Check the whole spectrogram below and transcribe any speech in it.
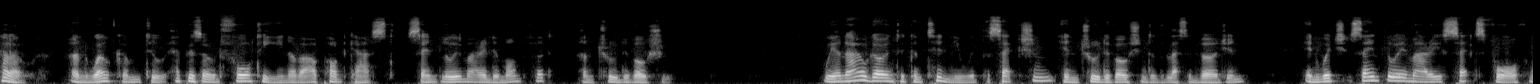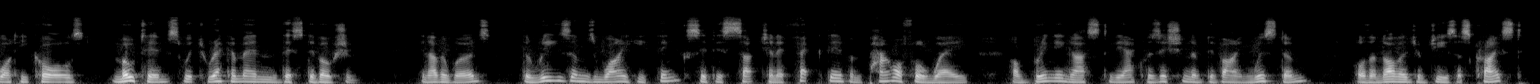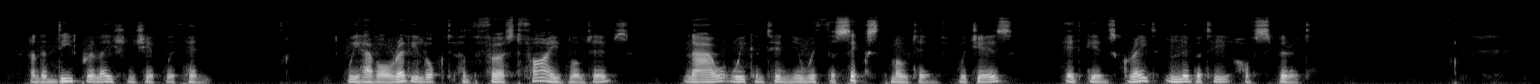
Hello, and welcome to episode 14 of our podcast, St. Louis Marie de Montfort and True Devotion. We are now going to continue with the section in True Devotion to the Blessed Virgin, in which St. Louis Marie sets forth what he calls motives which recommend this devotion. In other words, the reasons why he thinks it is such an effective and powerful way of bringing us to the acquisition of divine wisdom or the knowledge of Jesus Christ and a deep relationship with Him. We have already looked at the first five motives. Now we continue with the sixth motive, which is, it gives great liberty of spirit.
